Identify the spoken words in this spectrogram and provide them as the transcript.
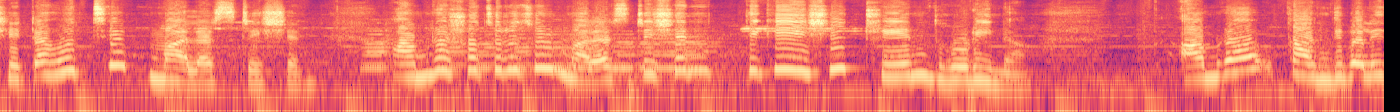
সেটা হচ্ছে মালার স্টেশন আমরা সচরাচর মালার স্টেশন থেকে এসে ট্রেন ধরি না। আমরা কান্দিবালি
